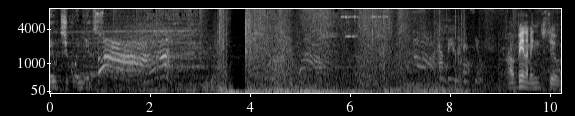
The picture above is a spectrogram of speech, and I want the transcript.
Eu te conheço. Ravena venceu. Ravena venceu.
